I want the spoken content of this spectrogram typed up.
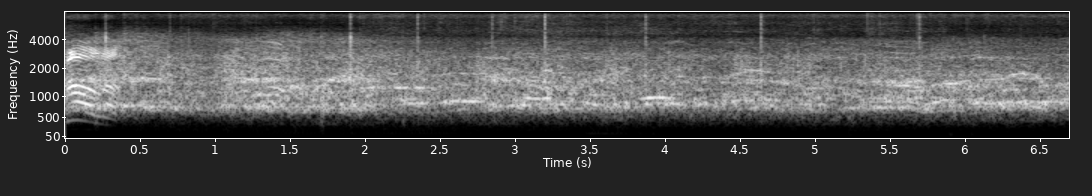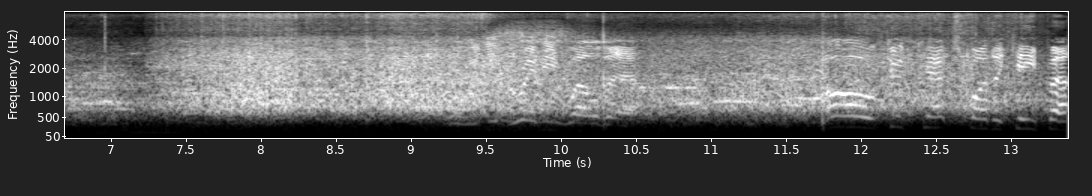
Dybala. Oh, he did really well there. Oh, good catch by the keeper.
